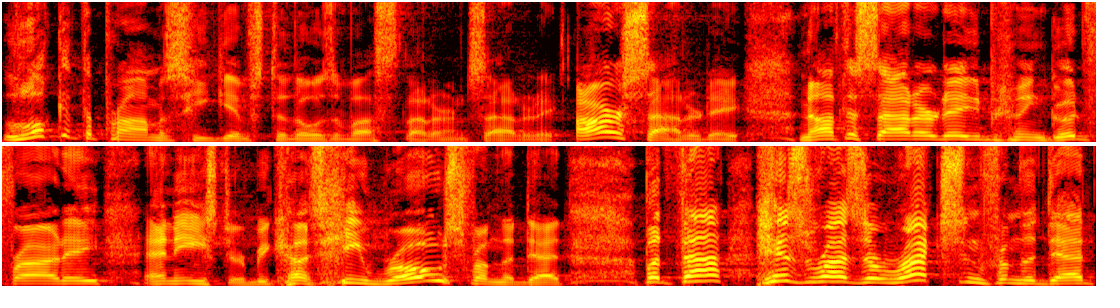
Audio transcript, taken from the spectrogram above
Look at the promise he gives to those of us that are on Saturday. Our Saturday, not the Saturday between Good Friday and Easter, because he rose from the dead, but that his resurrection from the dead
